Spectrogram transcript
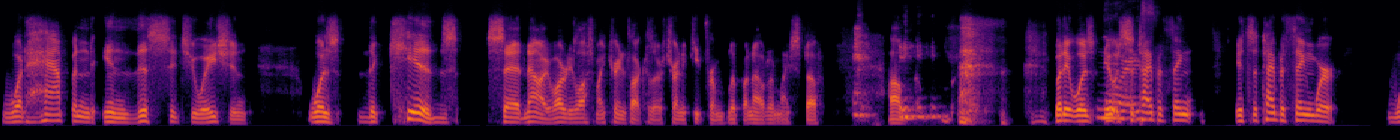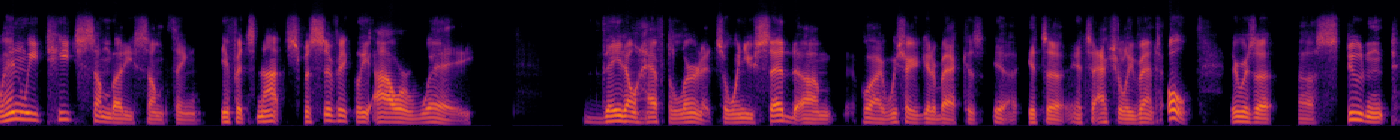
what happened in this situation was the kids said, now I've already lost my train of thought because I was trying to keep from blipping out on my stuff. Um, but it was no it was worries. the type of thing. It's the type of thing where when we teach somebody something, if it's not specifically our way, they don't have to learn it. So when you said, um, well, I wish I could get it back because yeah, it's a it's actual event. Oh, there was a, a student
